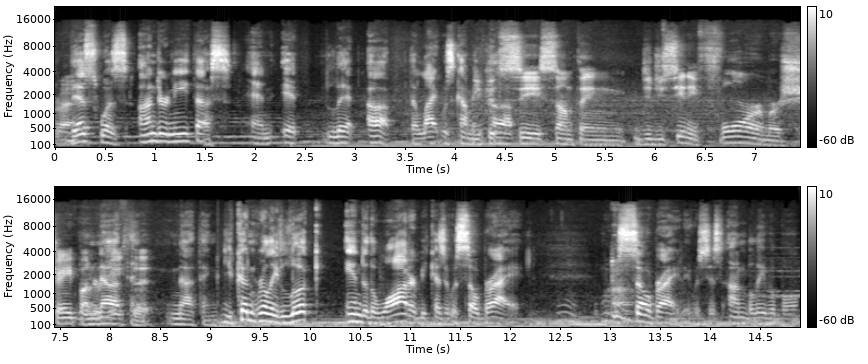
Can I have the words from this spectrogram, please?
Right. This was underneath us, and it lit up. The light was coming You could up. see something. Did you see any form or shape underneath nothing, it? nothing. You couldn't really look into the water because it was so bright. It was so bright. It was just unbelievable.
